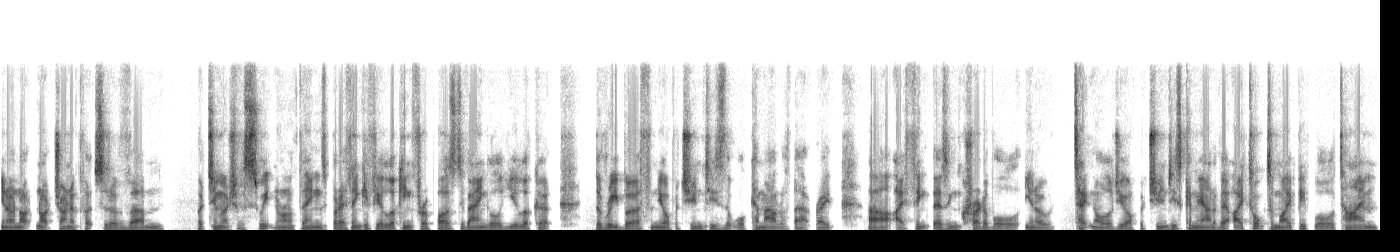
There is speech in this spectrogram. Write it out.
you know, not not trying to put sort of um, put too much of a sweetener on things. But I think if you're looking for a positive angle, you look at the rebirth and the opportunities that will come out of that, right? Uh, I think there's incredible, you know, technology opportunities coming out of it. I talk to my people all the time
